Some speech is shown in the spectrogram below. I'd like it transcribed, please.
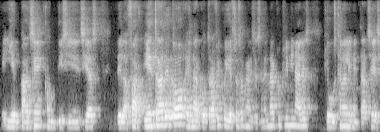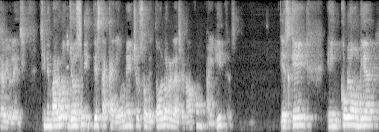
eh, y en Pance con disidencias de la FARC. Y detrás de todo el narcotráfico y estas organizaciones narcocriminales que buscan alimentarse de esa violencia. Sin embargo, yo sí destacaría un hecho, sobre todo lo relacionado con Pailitas. Es que en Colombia,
